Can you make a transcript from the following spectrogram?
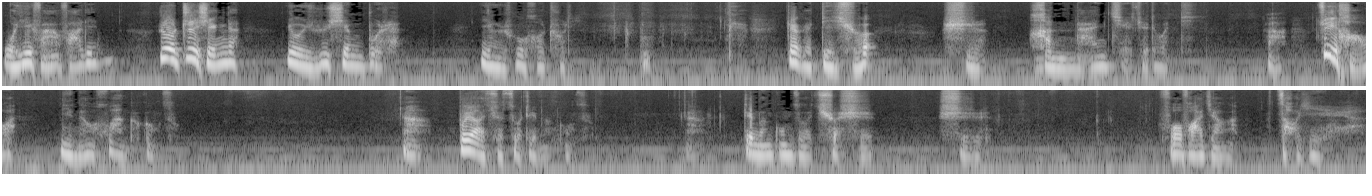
违反法令；若执行呢，又于心不忍。应如何处理？这个的确是很难解决的问题啊！最好啊，你能换个工作啊，不要去做这门工作啊！这门工作确实是佛法讲啊，造业呀。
